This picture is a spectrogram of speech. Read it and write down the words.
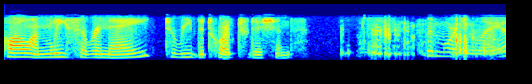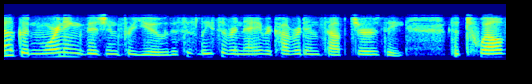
call on Lisa Renee to read the 12 traditions. Good morning, Leah. Good morning, Vision for You. This is Lisa Renee, recovered in South Jersey. The 12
